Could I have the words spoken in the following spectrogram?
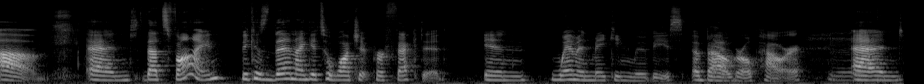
Um, and that's fine because then I get to watch it perfected in women making movies about Yeah. girl power and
